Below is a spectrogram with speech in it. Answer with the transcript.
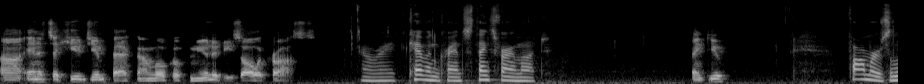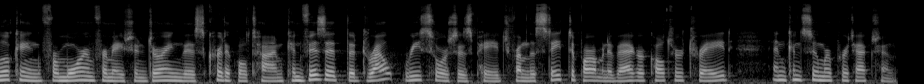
uh, and it's a huge impact on local communities all across. All right. Kevin Krentz, thanks very much. Thank you. Farmers looking for more information during this critical time can visit the Drought Resources page from the State Department of Agriculture, Trade, and Consumer Protection.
